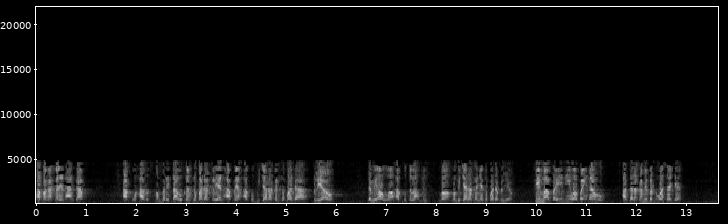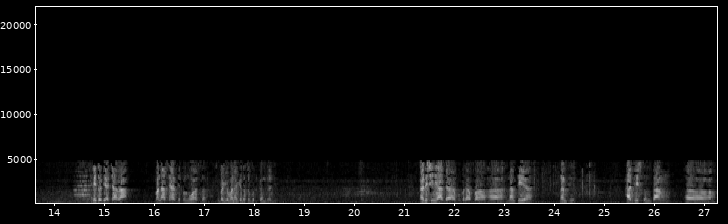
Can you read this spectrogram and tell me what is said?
Apakah kalian anggap aku harus memberitahukan kepada kalian apa yang aku bicarakan kepada beliau? Demi Allah aku telah membicarakannya kepada beliau. Fima baini wa bainahu. Antara kami berdua saja. Itu dia cara menasihati penguasa. Sebagaimana kita sebutkan tadi. Nah di sini ada beberapa uh, nanti ya. Nanti hadis tentang uh,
